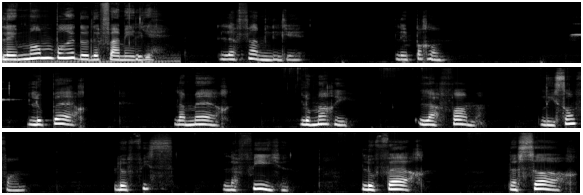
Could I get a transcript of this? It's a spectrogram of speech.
Les membres de la famille. La famille. Les parents. Le père. La mère. Le mari. La femme. Les enfants. Le fils. La fille. Le frère. La sœur.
